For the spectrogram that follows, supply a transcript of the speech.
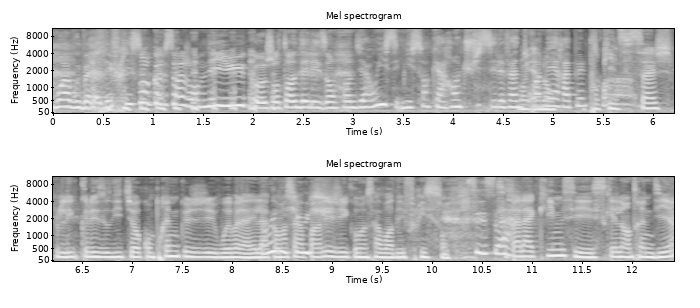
moi, vous voilà des frissons comme ça, j'en ai eu quand j'entendais les enfants dire oui, c'est 1848, c'est le 23 Oui, alors, mai, rappelle-toi. Pour qu'ils sachent, que les auditeurs comprennent que j'ai. Oui, voilà, elle a Oui, commencé oui. à parler, j'ai commencé à avoir des frissons. C'est ça. C'est pas la clim, c'est ce qu'elle est en train de dire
